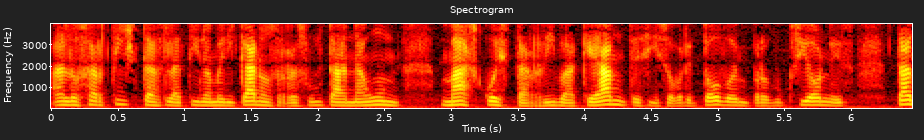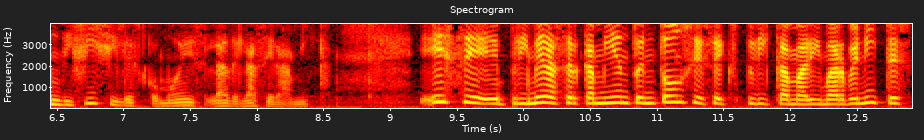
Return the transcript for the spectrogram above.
a los artistas latinoamericanos resultan aún más cuesta arriba que antes y sobre todo en producciones tan difíciles como es la de la cerámica. Ese primer acercamiento entonces, explica Marimar Benítez,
